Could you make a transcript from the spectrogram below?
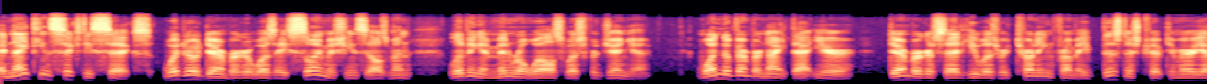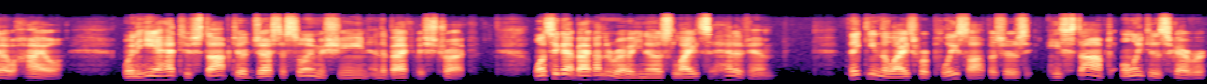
In 1966, Woodrow Derenberger was a sewing machine salesman living in Mineral Wells, West Virginia. One November night that year, Derenberger said he was returning from a business trip to Marietta, Ohio, when he had to stop to adjust a sewing machine in the back of his truck. Once he got back on the road, he noticed lights ahead of him. Thinking the lights were police officers, he stopped only to discover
